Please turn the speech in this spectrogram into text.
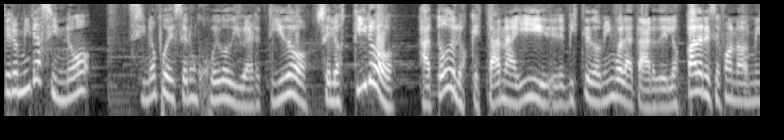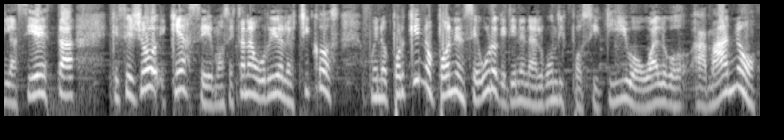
Pero mira si no, si no puede ser un juego divertido, se los tiro a todos los que están ahí, eh, viste, domingo a la tarde. Los padres se fueron a dormir la siesta, qué sé yo, ¿qué hacemos? ¿Están aburridos los chicos? Bueno, ¿por qué no ponen seguro que tienen algún dispositivo o algo a mano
